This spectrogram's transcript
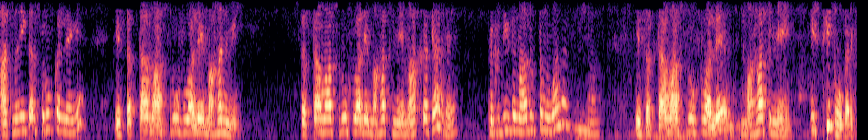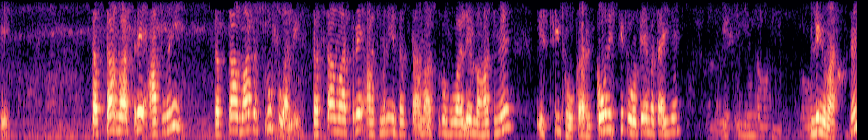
आत्मनी का स्वरूप कर लेंगे कि सत्ता मात्र स्वरूप वाले महान में सत्ता मात्र स्वरूप वाले महत में महत का क्या है? प्रकृति से महत उत्पन्न हुआ ना? ये सत्ता मात्र स्वरूप वाले महत में स्थित होकर के सत्ता मात्र आत्मनी सत्ता मात्र स्वरूप वाले सत्ता मात्र आत्मनी सत्ता मात्र स्वरूप वाले महत में स्थित होकर। कौन स्थित होते हैं बताइए? लिंग मात्र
